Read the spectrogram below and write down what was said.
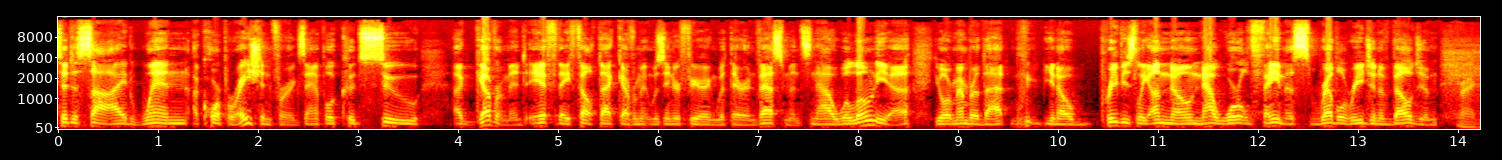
to decide when a corporation, for example, could sue a government if they felt that government was interfering with their investments. Now, Wallonia, you'll remember that, you know, previously unknown, now world famous rebel region of Belgium right.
